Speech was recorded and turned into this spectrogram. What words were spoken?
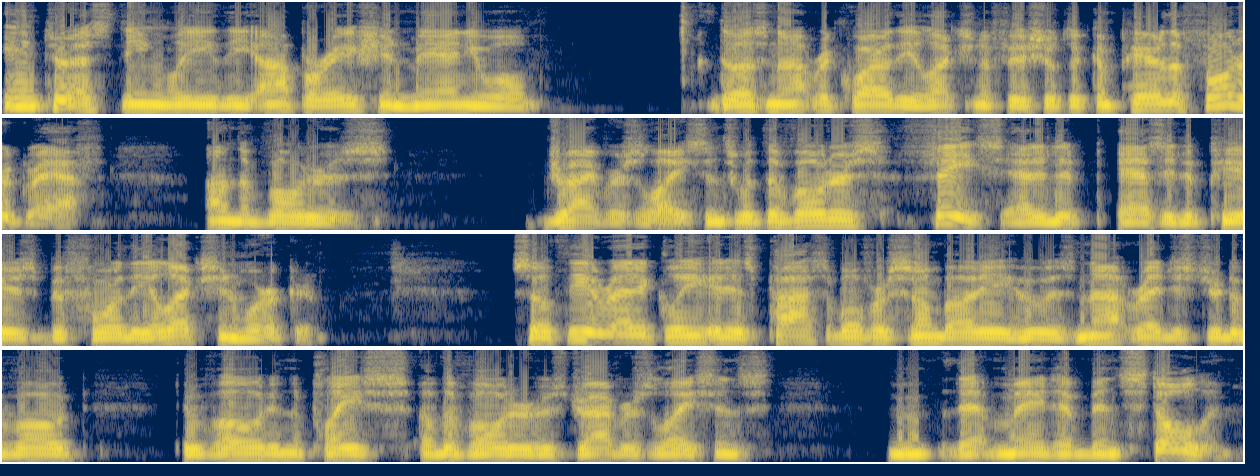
Interestingly, the operation manual does not require the election official to compare the photograph on the voter's driver's license with the voter's face as it appears before the election worker. So theoretically, it is possible for somebody who is not registered to vote to vote in the place of the voter whose driver's license mm, that may have been stolen.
